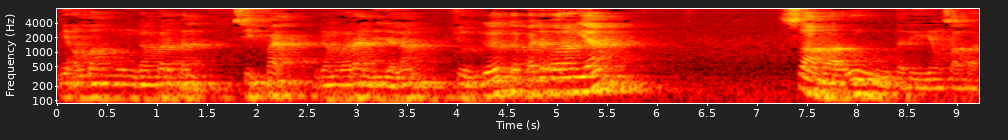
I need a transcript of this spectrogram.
Ini Allah menggambarkan sifat gambaran di dalam syurga kepada orang yang sabaru tadi yang sabar.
